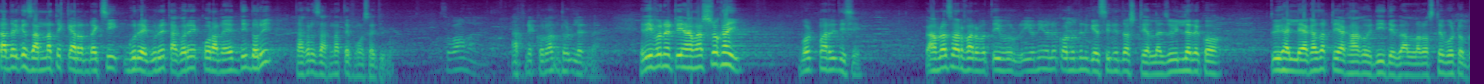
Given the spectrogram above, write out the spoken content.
তাদেরকে জান্নাতে কেরান রাখছি ঘুরে ঘুরে তা করে কোরআনের দিয়ে ধরি তা করে জান্নাতে পৌঁছে দিব। আপনি কোরআন ধরলেন না। রিফনে টিয়া মাসও খাই ভোট মারি দিছে। আমরা সর পার্বতীপুর ইউনিয়নে কোনোদিন গেছিনি দশটি আল্লাহ জুইল্লারে ক। তুই খাইলে এক হাজার টিয়া খা কই দিয়ে দেগো আল্লাহর হস্তে ভোট হোক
